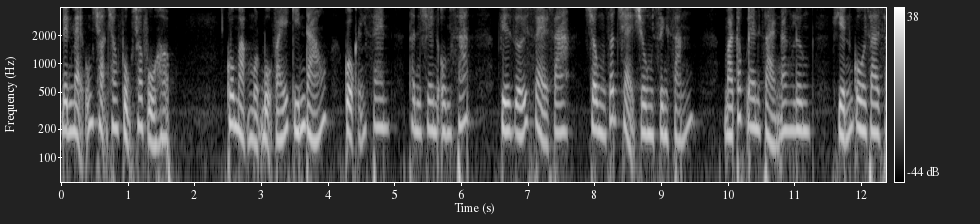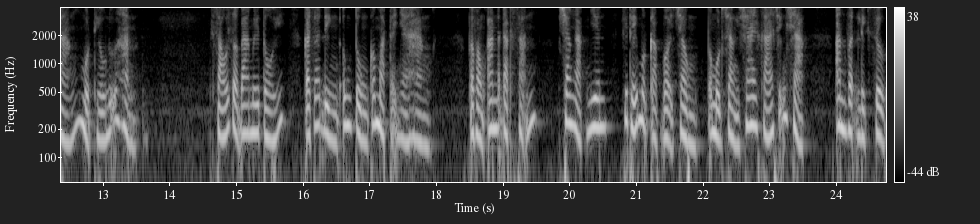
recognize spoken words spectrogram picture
Nên mẹ cũng chọn trang phục cho phù hợp. Cô mặc một bộ váy kín đáo Cổ cánh sen, Thân trên ôm sát, Phía dưới xòe ra, Trông rất trẻ trung, xinh xắn. Mái tóc đen dài ngang lưng Khiến cô ra dáng một thiếu nữ hẳn. 6 giờ 30 tối, Cả gia đình ông Tùng có mặt tại nhà hàng. Và phòng ăn đã đặt sẵn. Trang ngạc nhiên khi thấy một cặp vợ chồng Và một chàng trai khá chững chạc, Ăn vận lịch sự,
